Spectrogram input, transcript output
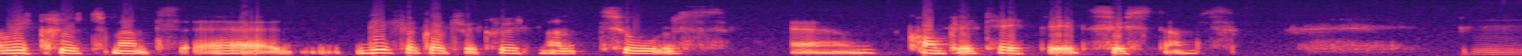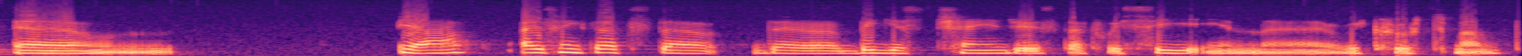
recruitment, uh, difficult recruitment tools, um, complicated systems. Mm. Um, yeah, I think that's the the biggest changes that we see in uh, recruitment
